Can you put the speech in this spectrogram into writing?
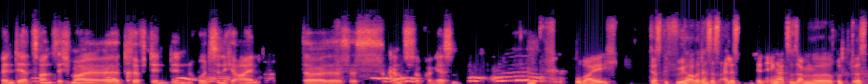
Wenn der 20 Mal äh, trifft, den, den holst du nicht ein. Das ist, kannst du vergessen. Wobei ich das Gefühl habe, dass das alles ein bisschen enger zusammengerückt ist.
